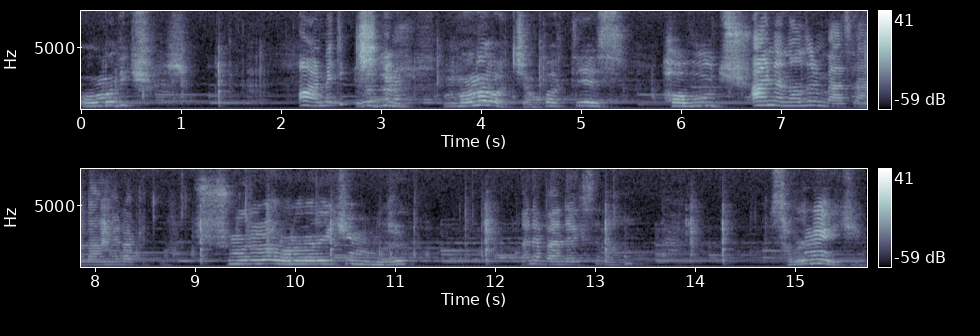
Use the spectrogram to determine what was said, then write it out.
Olmadı ki. Armedik Ya dur. Manav açacağım. Patates, havuç. Aynen alırım ben senden merak etme. Şunları ver bana ben ekeyim bunları. Anne ben de eksene. Sana ne ekeyim?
